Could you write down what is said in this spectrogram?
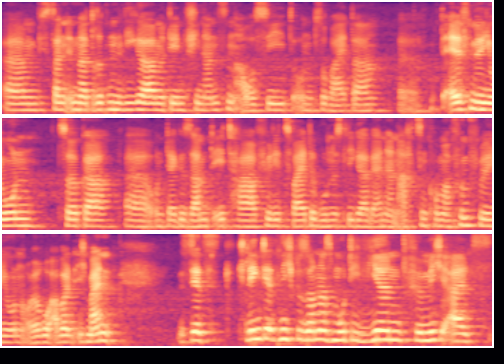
ähm, wie es dann in der dritten Liga mit den Finanzen aussieht und so weiter. Äh, mit 11 Millionen circa äh, und der Gesamtetat für die zweite Bundesliga wären dann 18,5 Millionen Euro. Aber ich meine, es jetzt, klingt jetzt nicht besonders motivierend für mich, als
